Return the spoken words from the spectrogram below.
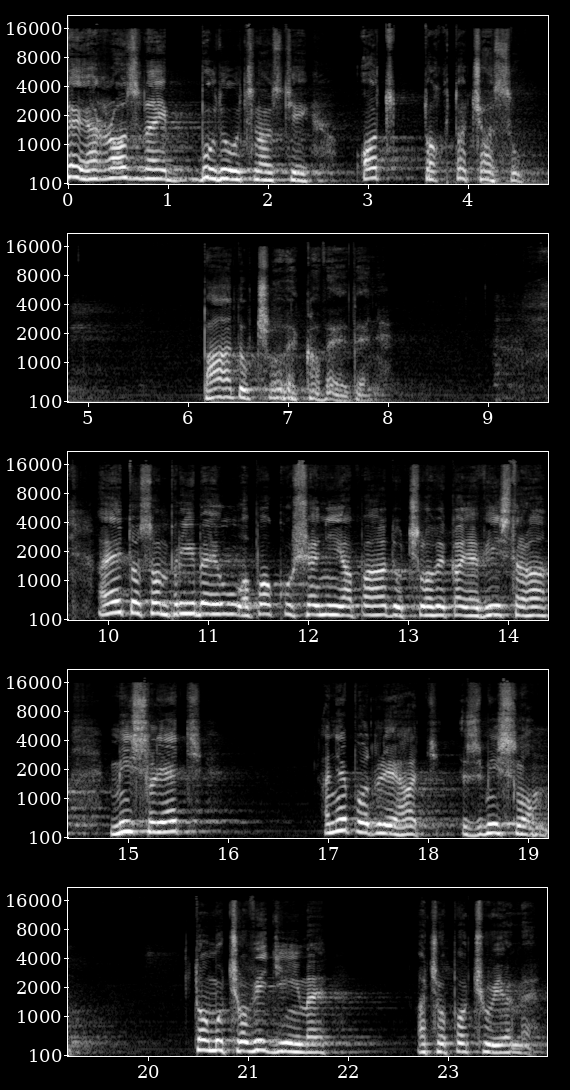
tej hroznej budúcnosti od tohto času pádu človeka v Edene. A je to som príbehu o pokušení a pádu človeka je výstraha myslieť a nepodliehať zmyslom tomu, čo vidíme a čo počujeme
